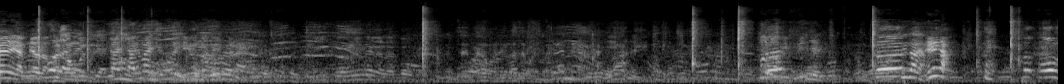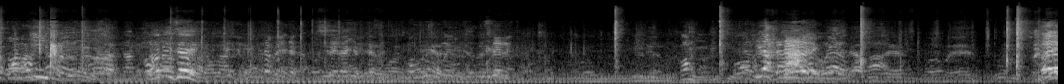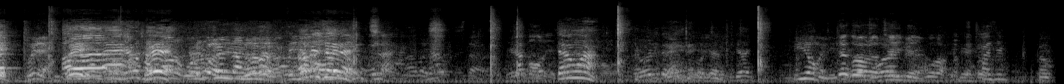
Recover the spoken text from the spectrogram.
မ်းရမြောက်တော့မကောင်းဘူးဟေးရ seven check ဟေးဝေးတယ်ဟေးဟေးဘယ်လိုလဲ seven check နဲ့ ten one ပြီးတော့မယ်လေတက်ကောင်းတော့ချိန်ပြကိုကအဲ့ တော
